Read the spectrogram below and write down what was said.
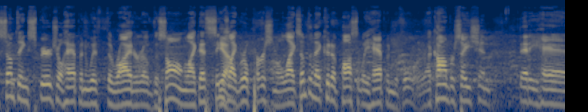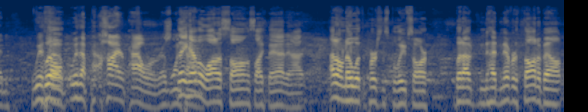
something spiritual happened with the writer of the song. Like that seems Yeah. like real personal, like something that could have possibly happened before. A conversation that he had with Well- a, with a p- higher power at one they time. have a lot of songs like that, and I, I don't know what the person's beliefs are, but I had never thought about,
